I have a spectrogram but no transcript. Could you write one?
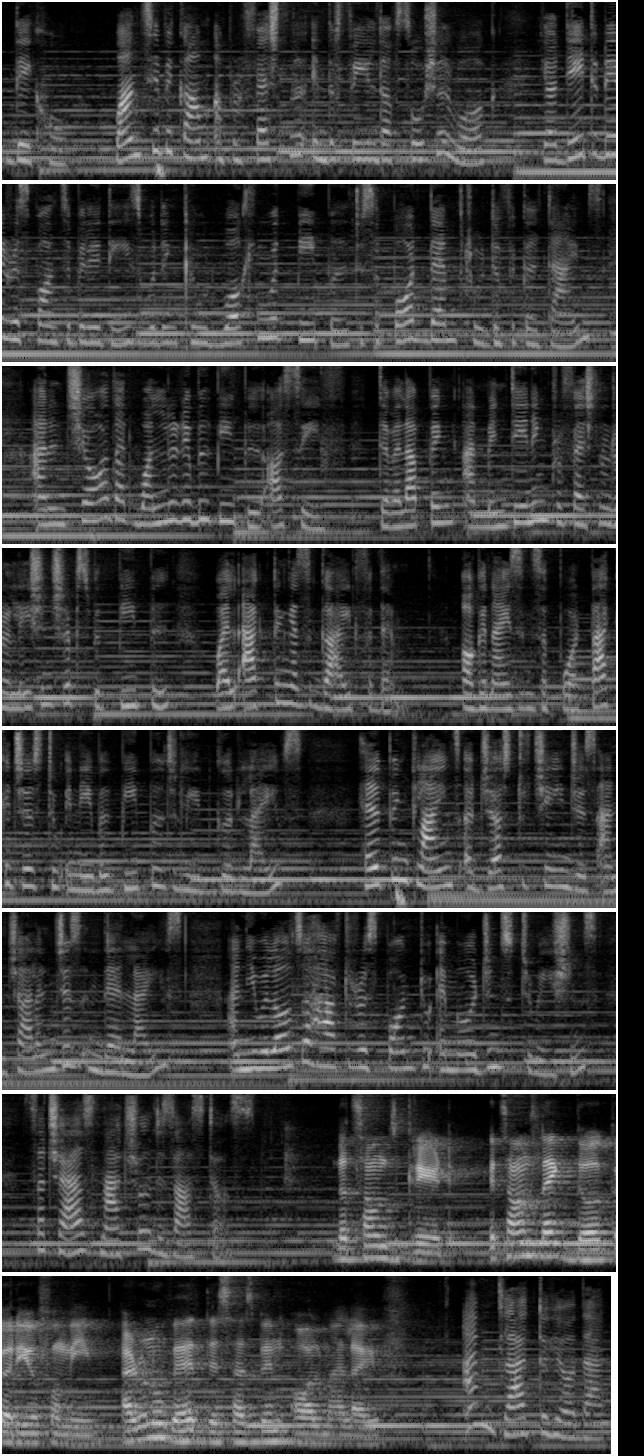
देखो once you become a professional in the field of social work, your day to day responsibilities would include working with people to support them through difficult times and ensure that vulnerable people are safe, developing and maintaining professional relationships with people while acting as a guide for them, organizing support packages to enable people to lead good lives. Helping clients adjust to changes and challenges in their lives, and you will also have to respond to emergent situations such as natural disasters. That sounds great. It sounds like the career for me. I don't know where this has been all my life. I'm glad to hear that.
